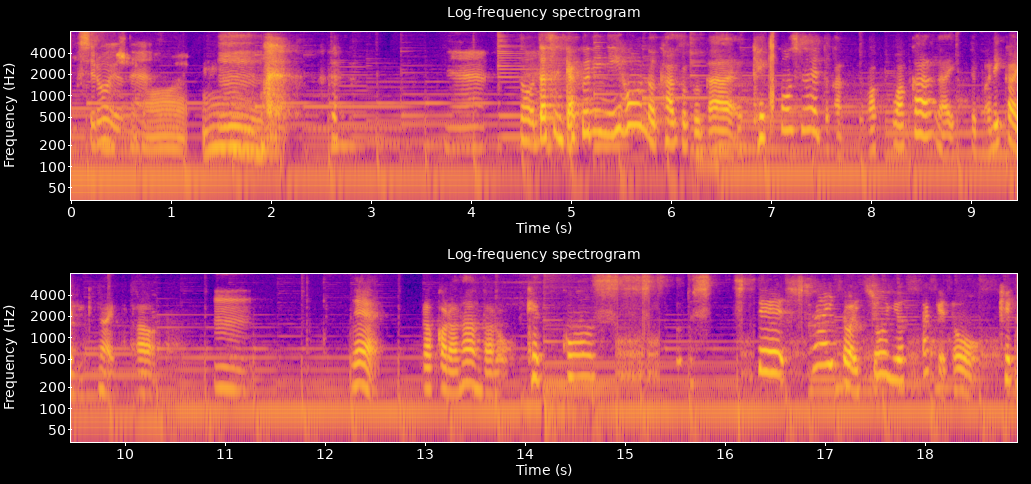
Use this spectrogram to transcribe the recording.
面白いよね。ううん。ん。ね。そう私逆に日本の家族が結婚しないとかわ分からないっていうか理解できないから。うん。ね。だからなんだろう。結婚してしないとは一応言ったけど結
